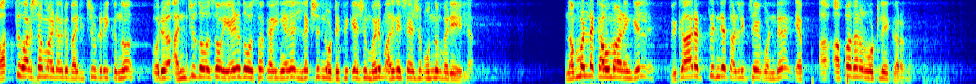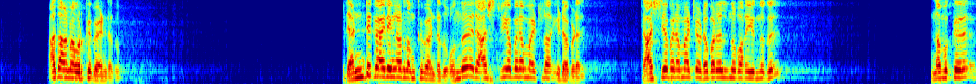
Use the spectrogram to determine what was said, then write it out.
പത്ത് വർഷമായിട്ട് അവർ ഭരിച്ചുകൊണ്ടിരിക്കുന്നു ഒരു അഞ്ച് ദിവസമോ ഏഴ് ദിവസമോ കഴിഞ്ഞാൽ ഇലക്ഷൻ നോട്ടിഫിക്കേഷൻ വരും അതിനുശേഷം ഒന്നും വരികയില്ല. നമ്മളുടെ കൗമാണെങ്കിൽ വികാരത്തിന്റെ തള്ളിച്ചേ കൊണ്ട് അപ്പൊ തന്നെ റോട്ടിലേക്ക് ഇറങ്ങും. അതാണ് അവർക്ക് വേണ്ടത്. രണ്ട് കാര്യങ്ങളാണ് നമുക്ക് വേണ്ടത്. ഒന്ന് രാഷ്ട്രീയപരമായിട്ടുള്ള ഇടപെടൽ. രാഷ്ട്രീയപരമായിട്ടുള്ള ഇടപെടൽ എന്ന് പറയുന്നത് നമുക്ക്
